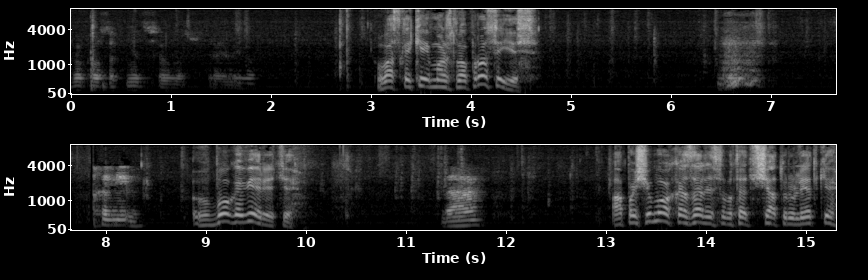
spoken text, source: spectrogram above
вопросов нет, все у вас устраивает. У вас какие, может, вопросы есть? В Бога верите? Да. А почему оказались вот этот чат рулетки?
